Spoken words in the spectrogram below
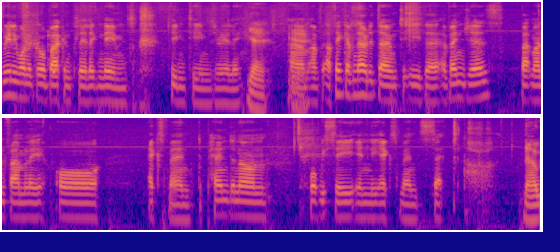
really want to go back and play like named theme teams. Really. yeah. yeah. Um, I've, I think I've narrowed it down to either Avengers, Batman Family, or X Men, depending on what we see in the X Men set. Now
